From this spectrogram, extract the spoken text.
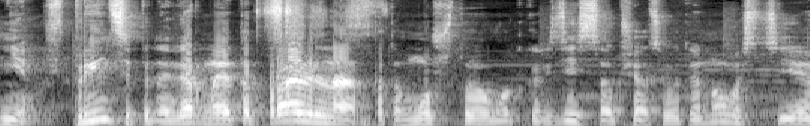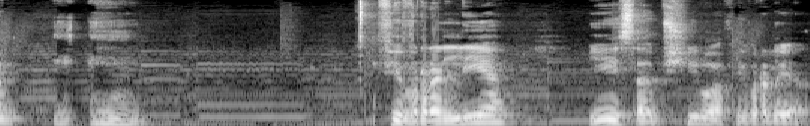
не, в принципе, наверное, это правильно, потому что, вот как здесь сообщается в этой новости, в феврале ей сообщила, в феврале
